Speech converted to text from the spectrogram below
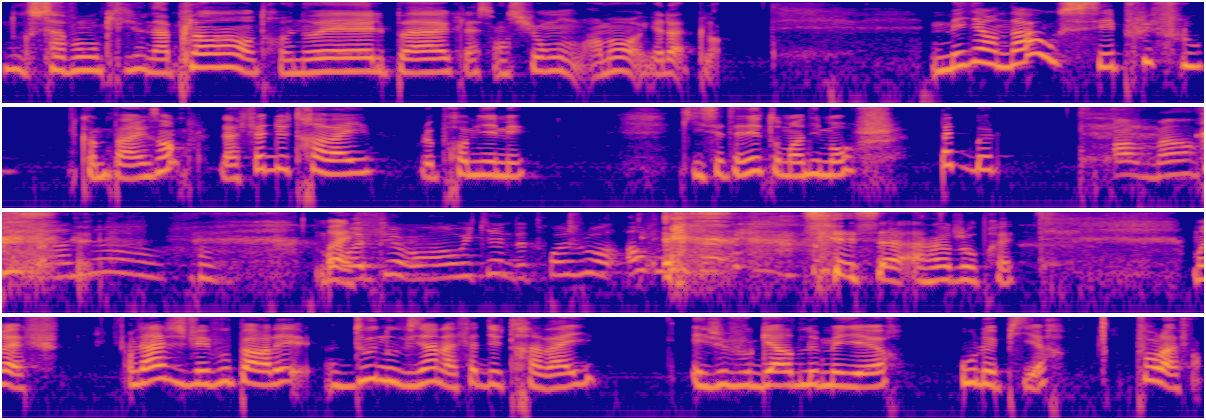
nous savons qu'il y en a plein, entre Noël, Pâques, l'Ascension, vraiment, il y en a plein. Mais il y en a où c'est plus flou, comme par exemple la fête du travail, le 1er mai, qui cette année tombe un dimanche. Pas de bol. Oh mince. Ah non On Bref. aurait pu avoir un week-end de 3 jours. Oh, C'est ça, à un jour près. Bref, là, je vais vous parler d'où nous vient la fête du travail et je vous garde le meilleur ou le pire pour la fin.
